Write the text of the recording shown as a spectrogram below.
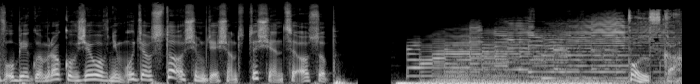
W ubiegłym roku wzięło w nim udział 180 tysięcy osób. Polska.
